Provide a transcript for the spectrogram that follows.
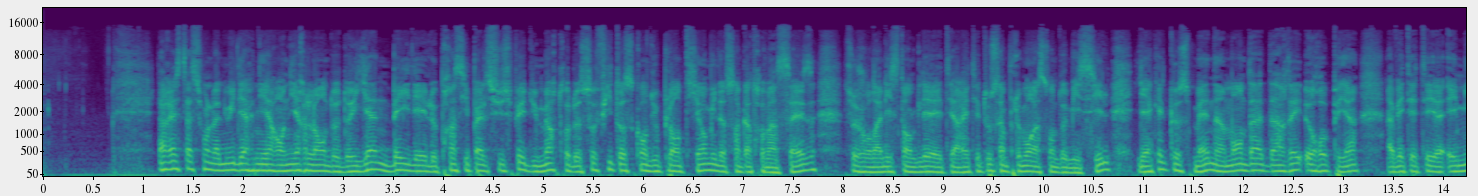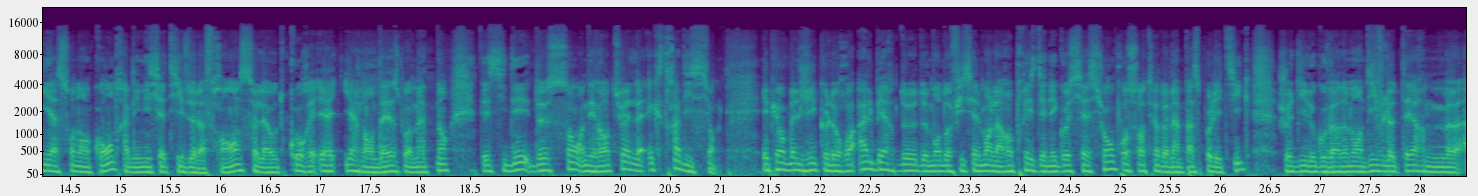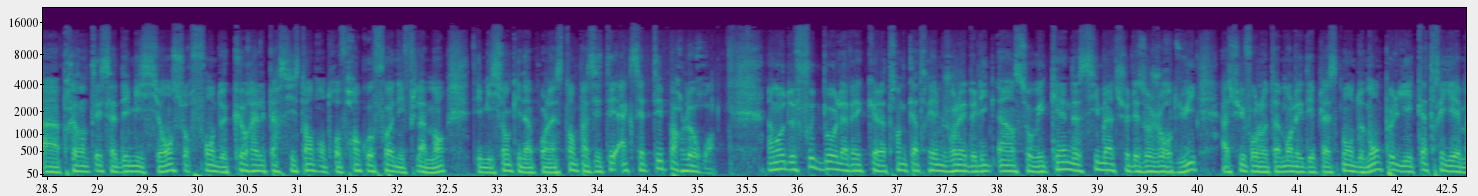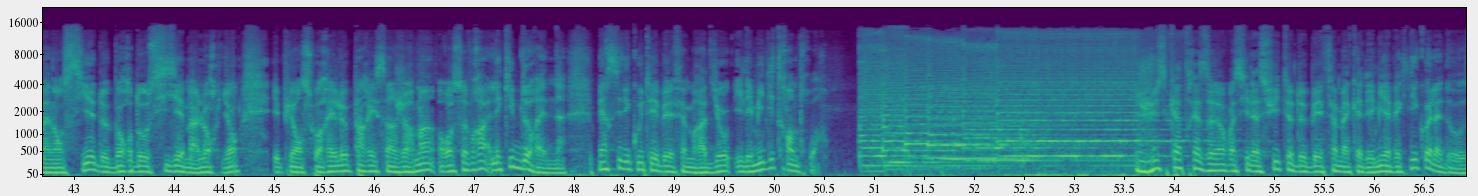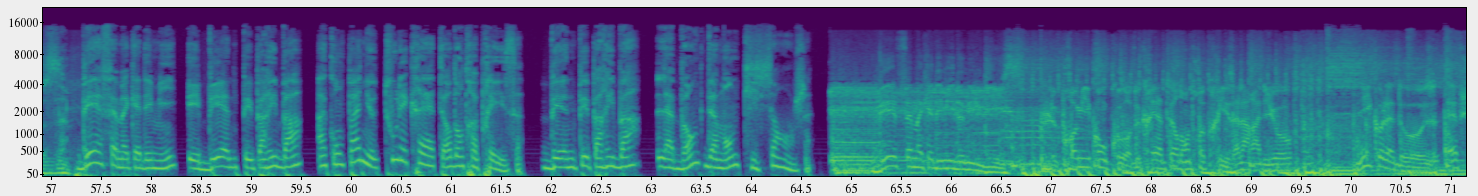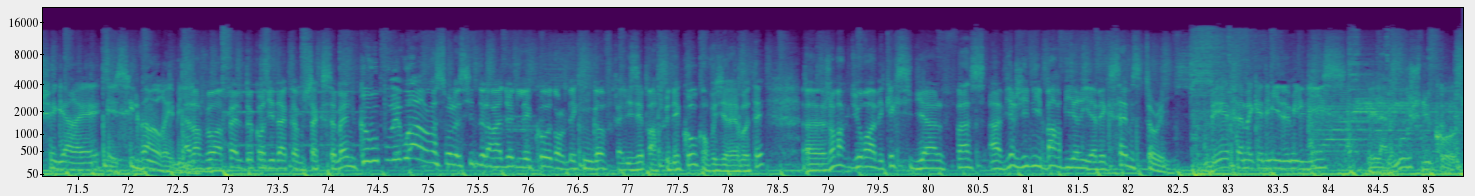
L'arrestation la nuit dernière en Irlande de Ian Bailey, le principal suspect du meurtre de Sophie Toscan du Plantier en 1996. Ce journaliste anglais a été arrêté tout simplement à son domicile. Il y a quelques semaines, un mandat d'arrêt européen avait été émis à son encontre à l'initiative de la France. La haute cour irlandaise doit maintenant décider de son éventuelle extradition. Et puis en Belgique, le roi Albert II demande officiellement la reprise des négociations pour sortir de l'impasse politique. Jeudi, le gouvernement d'Yves Le Terme a présenté sa démission sur fond de querelles persistantes entre francophones et flamands, démission qui n'a pour l'instant pas été acceptée par le roi. Un mot de football avec la 34e journée de Ligue 1 ce week-end. Six matchs dès aujourd'hui, à suivre notamment les déplacements de Montpellier 4e à Nancy de Bordeaux 6e à Lorient. Et puis en soirée, le Paris Saint-Germain recevra l'équipe de Rennes. Merci d'écouter BFM Radio, il est midi 33. Jusqu'à 13h, voici la suite de BFM Academy avec Nicolas Dose. BFM Academy et BNP Paribas accompagnent tous les créateurs d'entreprises. BNP Paribas, la banque d'un monde qui change. BFM Academy 2010, le premier concours de créateurs d'entreprises à la radio Nicolas Dose, F. Chegaray et Sylvain Aurébi. Alors je vous rappelle deux candidats comme chaque semaine que vous pouvez voir hein, sur le site de la radio de l'écho dans le making-of réalisé par Trudeco quand vous irez voter. Euh, Jean-Marc Durand avec Exidial face à Virginie Barbieri avec Same Story. BFM Academy 2010, la mouche du coach.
